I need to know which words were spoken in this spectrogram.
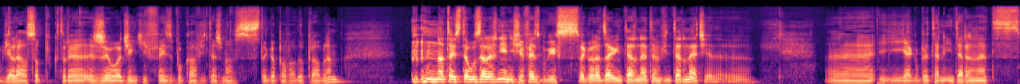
Wiele osób, które żyło dzięki Facebookowi też ma z tego powodu problem. No to jest to uzależnienie się. Facebook jest swego rodzaju internetem w internecie. Eee, eee, I jakby ten internet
